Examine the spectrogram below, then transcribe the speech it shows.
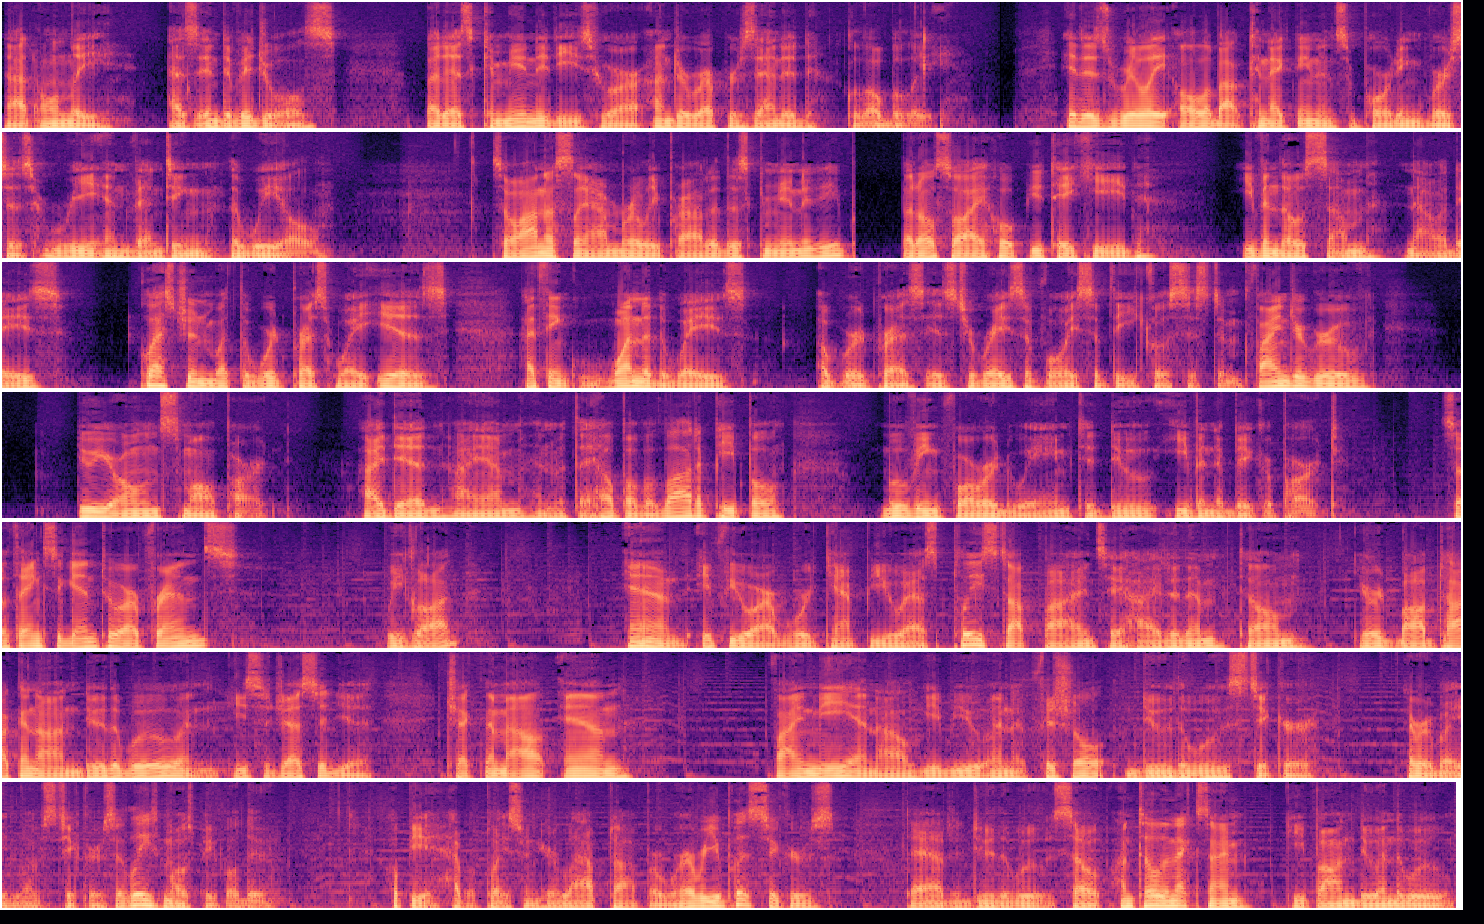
not only as individuals, but as communities who are underrepresented globally. It is really all about connecting and supporting versus reinventing the wheel. So, honestly, I'm really proud of this community, but also I hope you take heed, even though some nowadays question what the WordPress way is. I think one of the ways of WordPress is to raise the voice of the ecosystem. Find your groove, do your own small part. I did, I am, and with the help of a lot of people, moving forward, we aim to do even a bigger part. So thanks again to our friends, Weglot. And if you are at WordCamp US, please stop by and say hi to them. Tell them you heard Bob talking on Do the Woo, and he suggested you check them out and find me, and I'll give you an official Do the Woo sticker. Everybody loves stickers, at least most people do. Hope you have a place on your laptop or wherever you put stickers to add and do the woo. So until the next time, keep on doing the woo.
